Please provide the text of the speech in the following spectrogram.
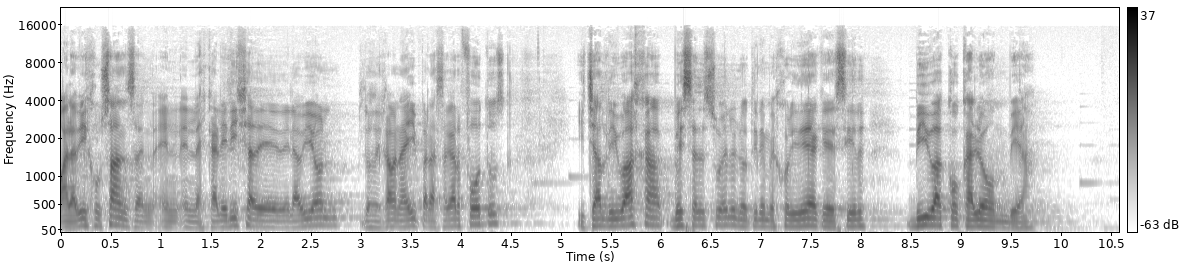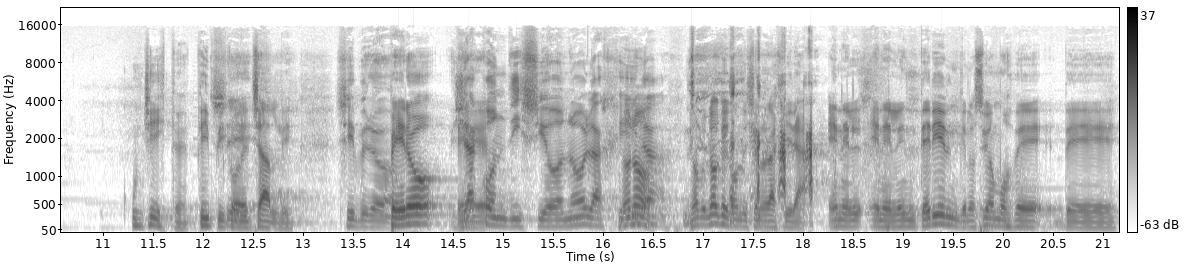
a la vieja usanza en, en- en la escalerilla de- del avión, los dejaban ahí para sacar fotos. Y Charlie baja, besa el suelo y no tiene mejor idea que decir Viva Cocalombia. Un chiste típico Sí. de Charlie. Sí, pero, Pero, ya eh, condicionó la No, no, gira. no, no que condicionó la gira. En el, en el interior en que nos íbamos de, de,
